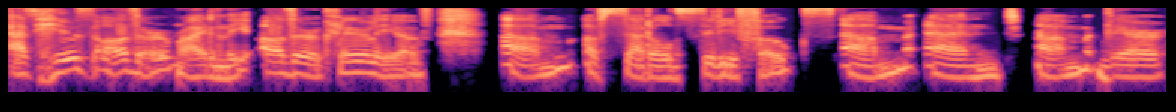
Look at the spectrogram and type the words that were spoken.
as his other, right, and the other clearly of um, of settled city folks, um, and um, they're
